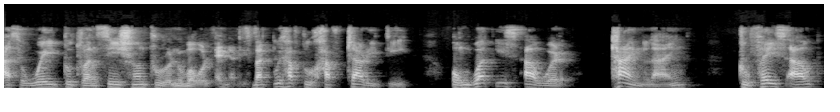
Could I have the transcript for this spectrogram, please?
as a way to transition to renewable energies. But we have to have clarity on what is our timeline to phase out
